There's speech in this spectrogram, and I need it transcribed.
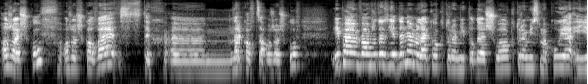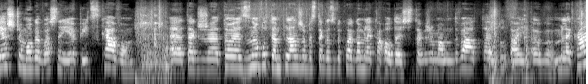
orzeszków, orzeszkowe, z tych em, nerkowca orzeszków. I powiem Wam, że to jest jedyne mleko, które mi podeszło, które mi smakuje i jeszcze mogę właśnie je pić z kawą. E, także to jest znowu ten plan, żeby z tego zwykłego mleka odejść. Także mam dwa te tutaj e, mleka.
